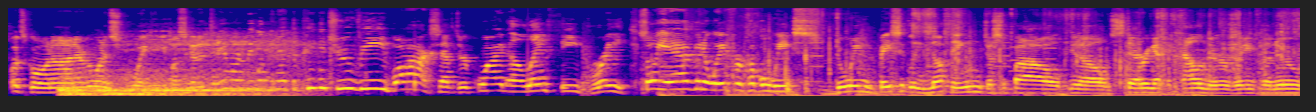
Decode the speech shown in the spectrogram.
What's going on everyone? It's your boy Kiki Buster, and today we're going to be looking at the Pikachu V box after quite a lengthy break. So yeah, I've been away for a couple weeks doing basically nothing, just about, you know, staring at the calendar, waiting for the new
